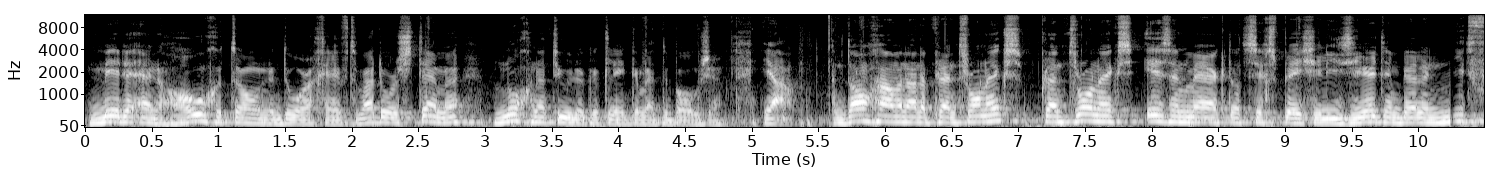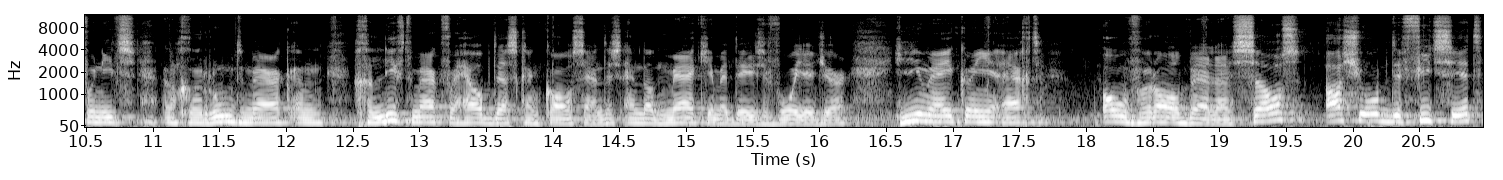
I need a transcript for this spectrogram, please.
midden- en hoge tonen doorgeeft. Waardoor stemmen nog natuurlijker klinken met de Bose. Ja, dan gaan we naar de Plantronics. Plantronics is een merk dat zich specialiseert in bellen. Niet voor niets een geroemd merk, een geliefd merk voor helpdesk en callcenters. En dat merk je met deze Voyager. Hiermee kun je echt overal bellen. Zelfs als je op de fiets zit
